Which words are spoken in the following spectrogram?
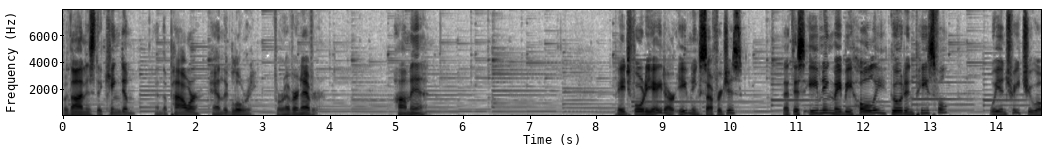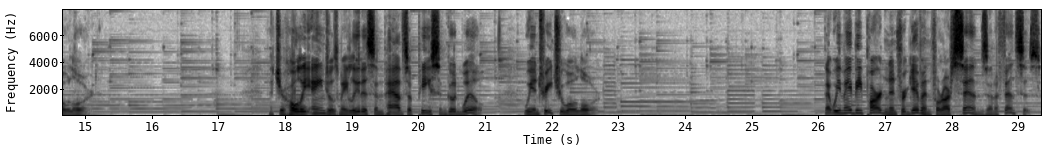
For thine is the kingdom, and the power, and the glory, forever and ever. Amen. Page 48, our evening suffrages. That this evening may be holy, good, and peaceful, we entreat you, O Lord. That your holy angels may lead us in paths of peace and goodwill, we entreat you, O Lord. That we may be pardoned and forgiven for our sins and offenses,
